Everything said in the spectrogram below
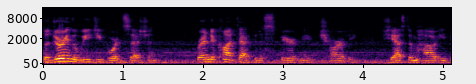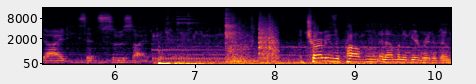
So during the Ouija board session, Brenda contacted a spirit named Charlie. She asked him how he died. He said suicide. Charlie's a problem, and I'm going to get rid of him.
